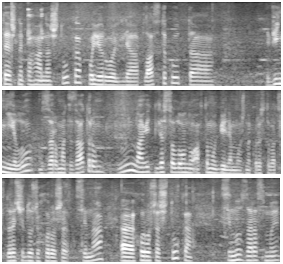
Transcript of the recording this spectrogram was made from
Теж непогана штука, поліроль для пластику та вінілу з ароматизатором. Ну, навіть для салону автомобіля можна користуватися. До речі, дуже хороша ціна, е, хороша штука. Ціну зараз ми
